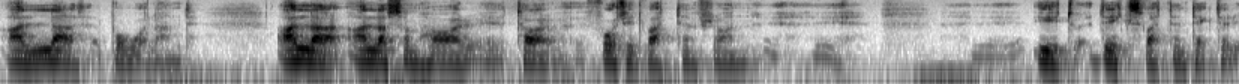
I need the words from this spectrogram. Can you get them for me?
alla på Åland. Alla, alla som har, eh, tar, får sitt vatten från eh, yt, dricksvattentäkter,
